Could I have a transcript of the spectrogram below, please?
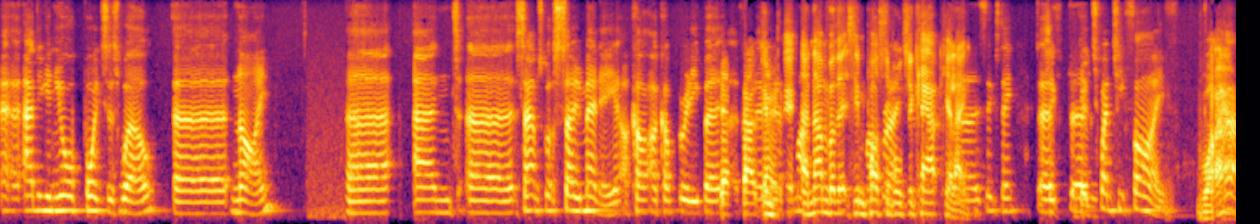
uh, adding in your points as well, uh, nine. Uh, and uh, Sam's got so many, I can't, I can't really. But Yeah, that's uh. A number that's impossible to calculate. uh, 16, uh, uh, 25. wow.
